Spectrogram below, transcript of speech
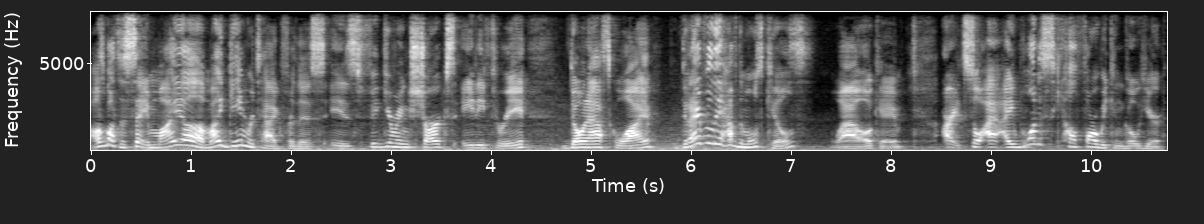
I was about to say, my, uh, my gamer tag for this is Figuring Sharks 83 don't ask why. Did I really have the most kills? Wow, okay. Alright, so I, I want to see how far we can go here.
